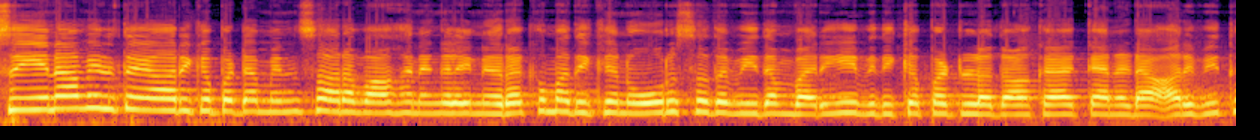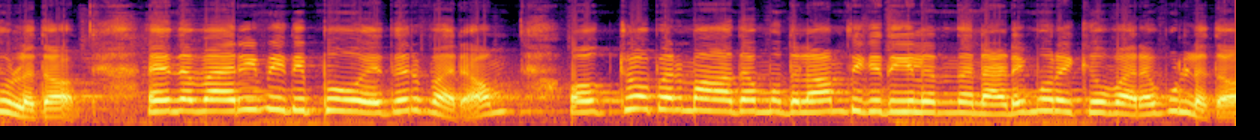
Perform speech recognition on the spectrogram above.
சீனாவில் தயாரிக்கப்பட்ட மின்சார வாகனங்களின் இறக்குமதிக்கு நூறு சதவீதம் வரியை விதிக்கப்பட்டுள்ளதாக கனடா அறிவித்துள்ளது. இந்த வரி விதிப்பு எதிர்வரும் அக்டோபர் மாதம் முதலாம் தேதியிலிருந்து நடைமுறைக்கு வரவுள்ளது.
